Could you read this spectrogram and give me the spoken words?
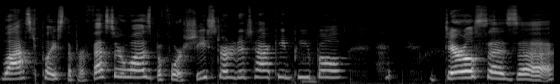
last place the professor was before she started attacking people. Daryl says, uh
